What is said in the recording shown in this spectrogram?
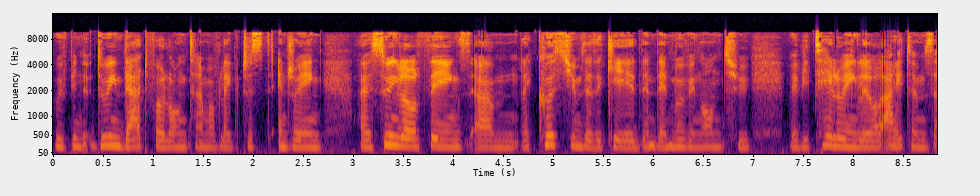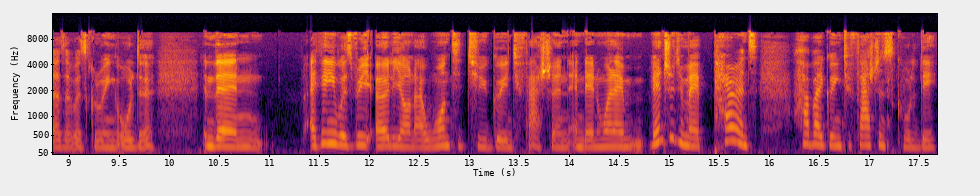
we've been doing that for a long time of like just enjoying uh, sewing little things, um, like costumes as a kid, and then moving on to maybe tailoring little items as I was growing older, and then I think it was really early on. I wanted to go into fashion. And then when I mentioned to my parents, how about going to fashion school? They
